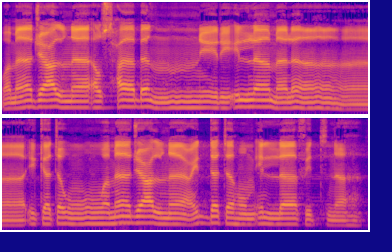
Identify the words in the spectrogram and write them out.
وما جعلنا أصحاب النير إلا ملائكة وما جعلنا عدتهم إلا فتنةً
